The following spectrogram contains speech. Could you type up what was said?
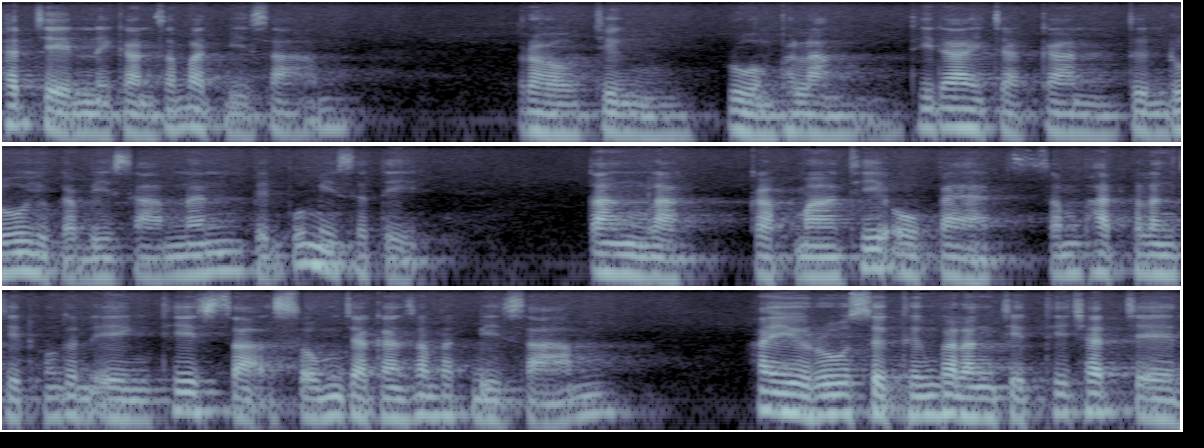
ชัดเจนในการสัมผัส B3 เราจึงรวมพลังที่ได้จากการตื่นรู้อยู่กับ B3 นั้นเป็นผู้มีสติ ตั้งหลักกลับมาที่ O8 สัมผัสพลังจิตของตนเองที่สะสมจากการสัมผัส B3 ให้รู้สึกถึงพลังจิตที่ชัดเจน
